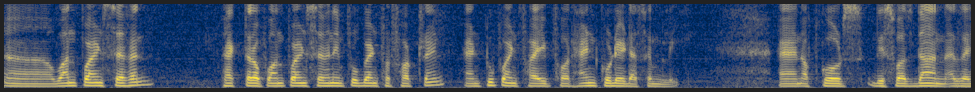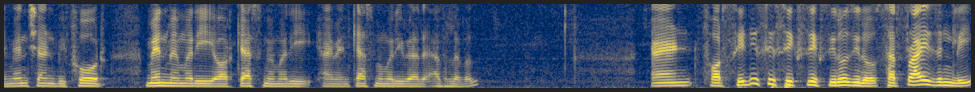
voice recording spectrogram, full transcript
uh, 1.7 factor of 1.7 improvement for Fortran and 2.5 for hand coded assembly. And of course, this was done as I mentioned before main memory or cache memory I mean cache memory were available. And for CDC 6600 surprisingly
